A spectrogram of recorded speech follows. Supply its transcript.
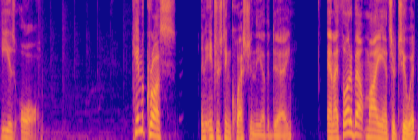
he is all. Came across an interesting question the other day, and I thought about my answer to it.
